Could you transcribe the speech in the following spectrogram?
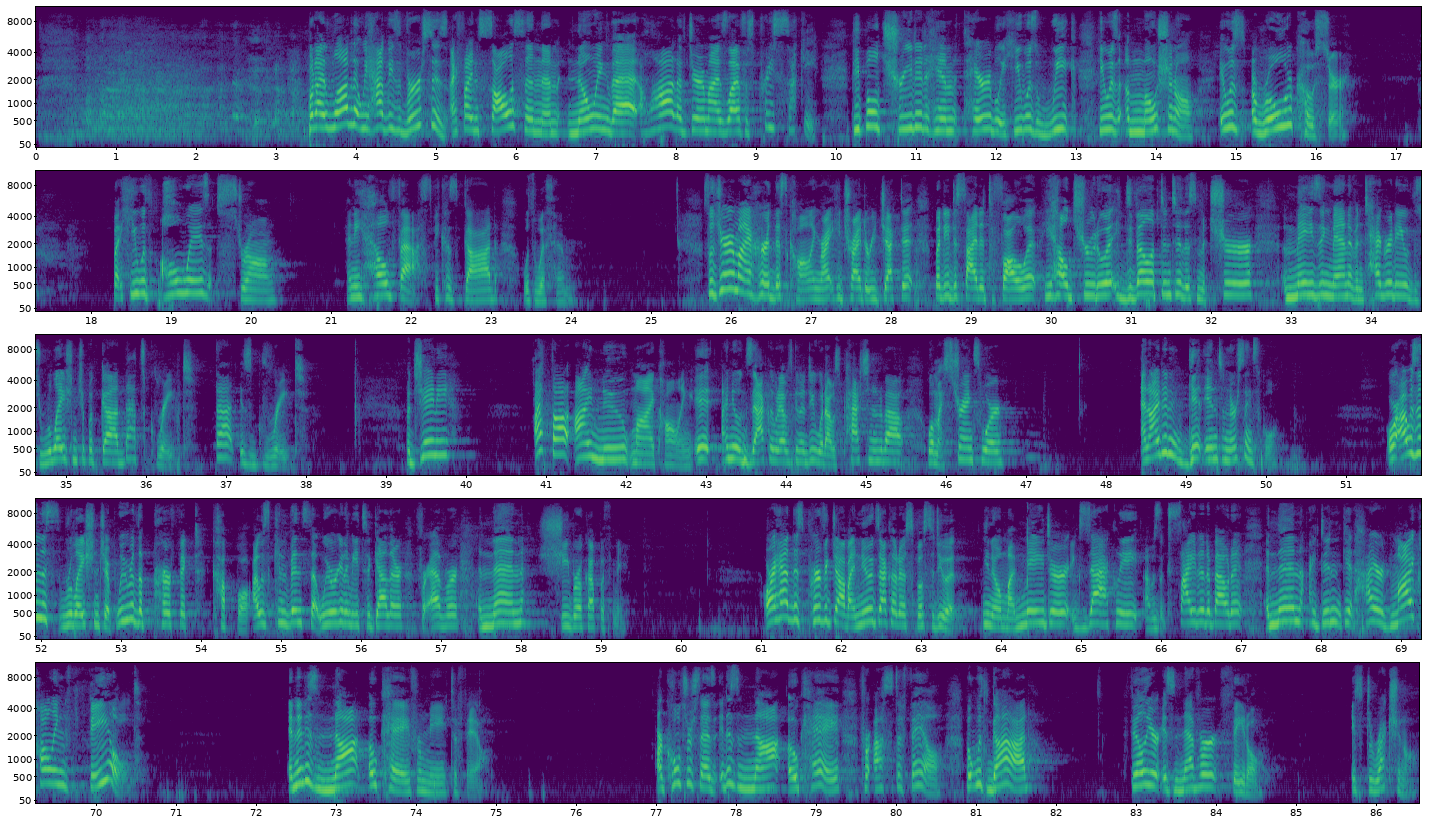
But I love that we have these verses. I find solace in them knowing that a lot of Jeremiah's life was pretty sucky. People treated him terribly. He was weak. He was emotional. It was a roller coaster. But he was always strong and he held fast because God was with him. So Jeremiah heard this calling, right? He tried to reject it, but he decided to follow it. He held true to it. He developed into this mature, amazing man of integrity with this relationship with God. That's great. That is great. But Janie, I thought I knew my calling. It, I knew exactly what I was going to do, what I was passionate about, what my strengths were. And I didn't get into nursing school. Or I was in this relationship. We were the perfect couple. I was convinced that we were going to be together forever. And then she broke up with me. Or I had this perfect job. I knew exactly what I was supposed to do it you know, my major exactly. I was excited about it. And then I didn't get hired. My calling failed. And it is not okay for me to fail. Our culture says it is not okay for us to fail. But with God, failure is never fatal. It's directional.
